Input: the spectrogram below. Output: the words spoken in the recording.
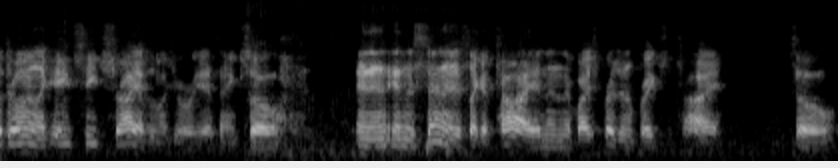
But they're only like eight seats shy of the majority, I think. So, and in, in the Senate, it's like a tie, and then the vice president breaks the tie. So,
